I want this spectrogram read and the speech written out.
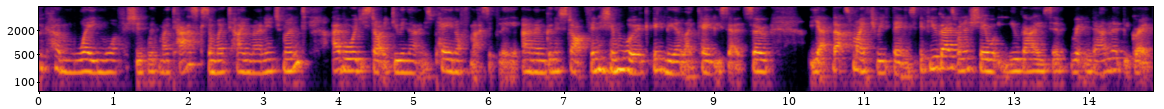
become way more efficient with my tasks and my time management. I've already started doing that and it's paying off massively. And I'm going to start finishing work earlier, like Kaylee said. So, yeah, that's my three things. If you guys want to share what you guys have written down, that'd be great.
